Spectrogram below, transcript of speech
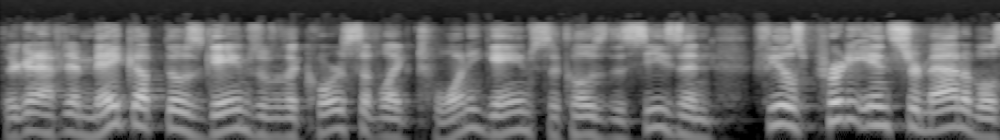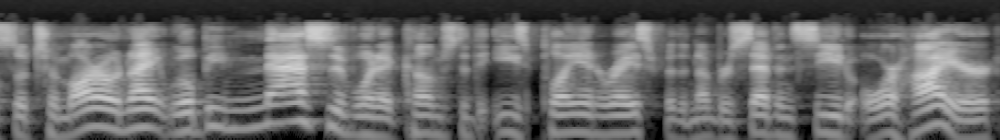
They're going to have to make up those games over the course of like 20 games to close the season. Feels pretty insurmountable. So tomorrow night, will be massive when it comes to the East play-in race for the number seven seed or higher.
